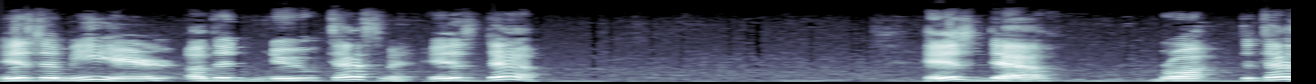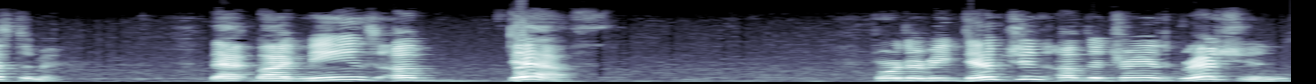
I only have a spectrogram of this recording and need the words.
is the mediator of the New Testament, his death. His death brought the testament that by means of death, for the redemption of the transgressions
